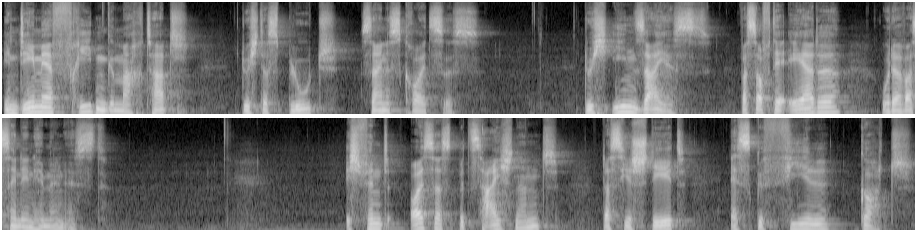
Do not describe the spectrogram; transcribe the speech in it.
Indem er Frieden gemacht hat durch das Blut seines Kreuzes. Durch ihn sei es, was auf der Erde oder was in den Himmeln ist. Ich finde äußerst bezeichnend, dass hier steht, es gefiel Gott.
